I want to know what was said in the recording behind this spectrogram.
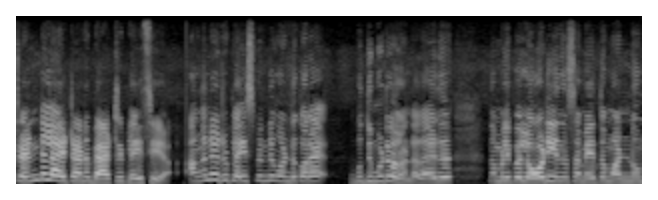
ഫ്രണ്ടിലായിട്ടാണ് ബാറ്ററി പ്ലേസ് ചെയ്യുക. അങ്ങനെ ഒരു പ്ലേസ്മെന്റ് കൊണ്ട് കുറെ ബുദ്ധിമുട്ടുകളുണ്ട്. അതായത് നമ്മളിപ്പോൾ ലോഡ് ചെയ്യുന്ന സമയത്ത് മണ്ണും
